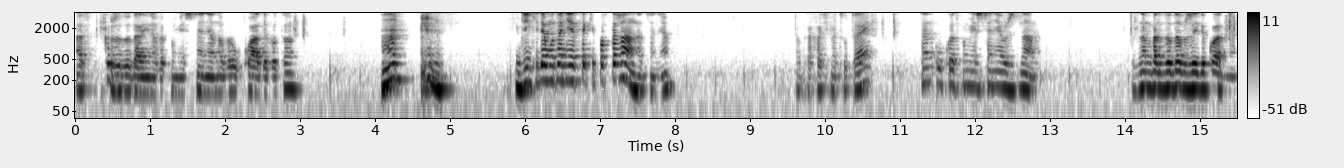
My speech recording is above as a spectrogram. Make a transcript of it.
A spoko, że dodali nowe pomieszczenia, nowe układy, bo to... Dzięki temu to nie jest takie powtarzalne, co nie? Dobra, chodźmy tutaj. Ten układ pomieszczenia już znam. Znam bardzo dobrze i dokładnie.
